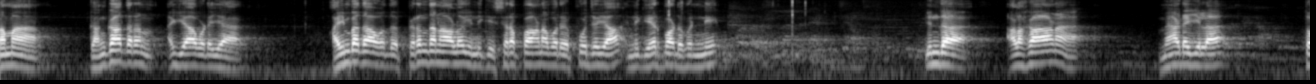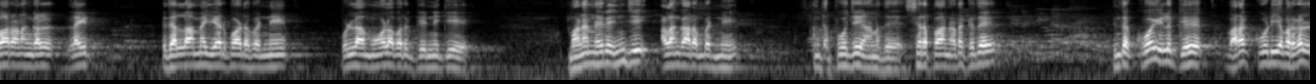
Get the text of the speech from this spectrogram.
நம்ம கங்காதரன் ஐயாவுடைய ஐம்பதாவது பிறந்த நாளும் இன்றைக்கி சிறப்பான ஒரு பூஜையாக இன்றைக்கி ஏற்பாடு பண்ணி இந்த அழகான மேடையில் தோரணங்கள் லைட் இதெல்லாமே ஏற்பாடு பண்ணி உள்ள மூலவருக்கு இன்றைக்கி மனம் நிறைஞ்சி அலங்காரம் பண்ணி இந்த பூஜையானது சிறப்பாக நடக்குது. இந்த கோயிலுக்கு வரக்கூடியவர்கள்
